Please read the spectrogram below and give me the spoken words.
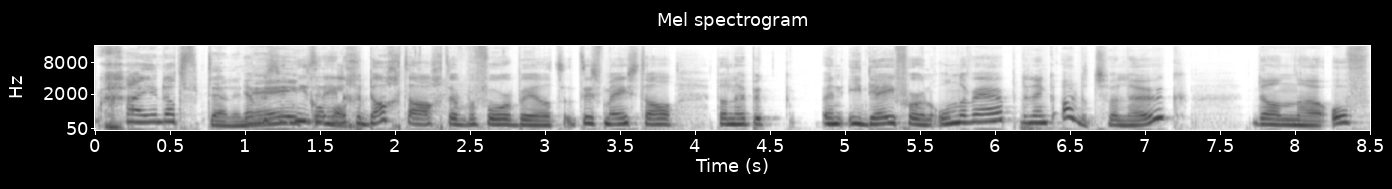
ga je dat vertellen. Ja, maar er nee, zit niet een hele gedachte achter bijvoorbeeld. Het is meestal, dan heb ik een idee voor een onderwerp. Dan denk ik, oh, dat is wel leuk. Dan, eh, of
